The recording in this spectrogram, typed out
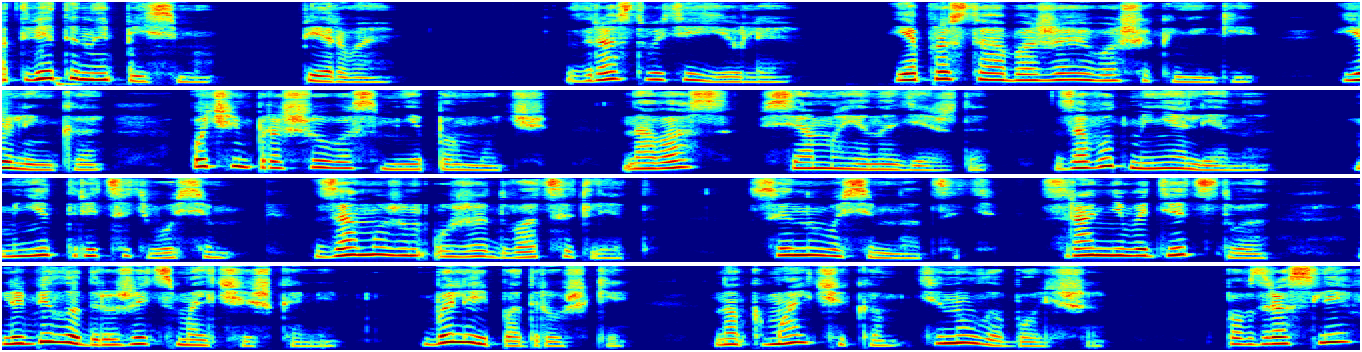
Ответы на письма. Первое. Здравствуйте, Юлия. Я просто обожаю ваши книги. Юленька, очень прошу вас мне помочь. На вас вся моя надежда. Зовут меня Лена. Мне 38. Замужем уже 20 лет. Сыну 18. С раннего детства любила дружить с мальчишками. Были и подружки, но к мальчикам тянуло больше. Повзрослев,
